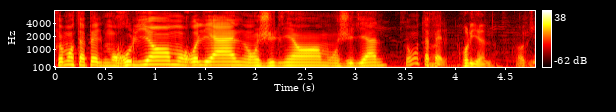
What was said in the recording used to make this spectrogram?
comment t'appelles? Mon Roulian, mon Roulian, mon Julien, mon Julian. Comment t'appelles? Rouliane. Ok.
